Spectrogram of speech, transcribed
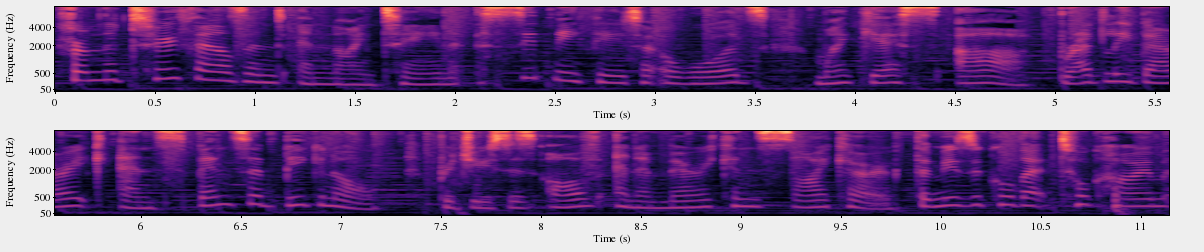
From the 2019 Sydney Theatre Awards, my guests are Bradley Barrack and Spencer Bignell, producers of An American Psycho, the musical that took home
